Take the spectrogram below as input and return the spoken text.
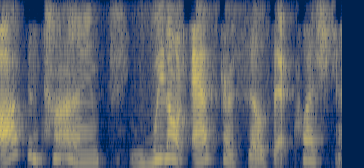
oftentimes we don't ask ourselves that question.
